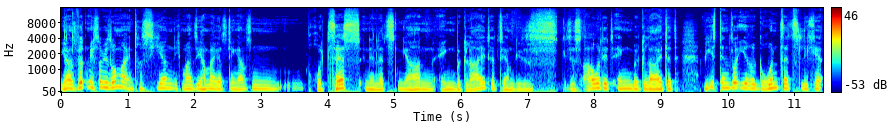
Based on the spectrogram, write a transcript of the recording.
Ja, es wird mich sowieso mal interessieren. Ich meine, Sie haben ja jetzt den ganzen Prozess in den letzten Jahren eng begleitet. Sie haben dieses, dieses Audit eng begleitet. Wie ist denn so Ihre grundsätzliche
